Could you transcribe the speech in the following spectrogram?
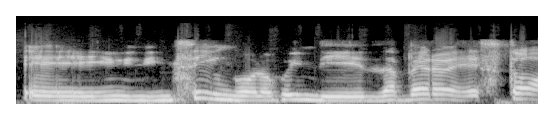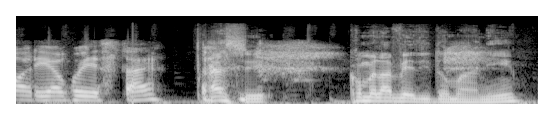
e in, in singolo quindi davvero è storia questa eh. Eh sì, come la vedi domani?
